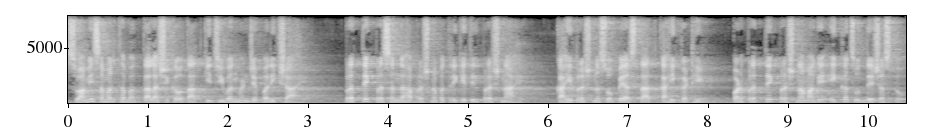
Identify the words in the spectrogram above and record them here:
स्वामी समर्थ भक्ताला शिकवतात की जीवन म्हणजे परीक्षा आहे. प्रत्येक प्रसंग हा प्रश्नपत्रिकेतील प्रश्न आहे. काही प्रश्न सोपे असतात काही कठीण. पण प्रत्येक प्रश्नामागे एकच उद्देश असतो.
